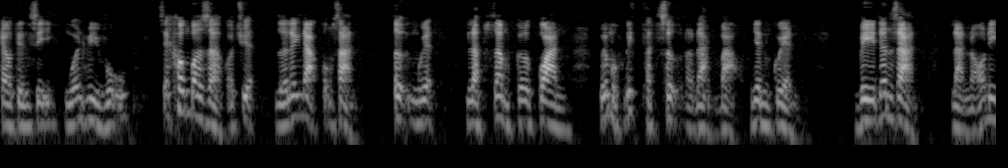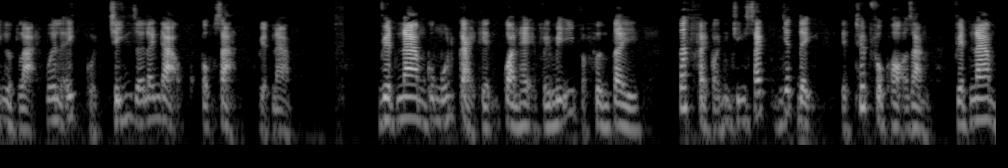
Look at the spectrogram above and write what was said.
theo tiến sĩ Nguyễn Huy Vũ, sẽ không bao giờ có chuyện giới lãnh đạo Cộng sản tự nguyện lập ra một cơ quan với mục đích thật sự là đảm bảo nhân quyền, vì đơn giản là nó đi ngược lại với lợi ích của chính giới lãnh đạo của Cộng sản Việt Nam. Việt Nam cũng muốn cải thiện quan hệ với Mỹ và phương Tây, tất phải có những chính sách nhất định để thuyết phục họ rằng Việt Nam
